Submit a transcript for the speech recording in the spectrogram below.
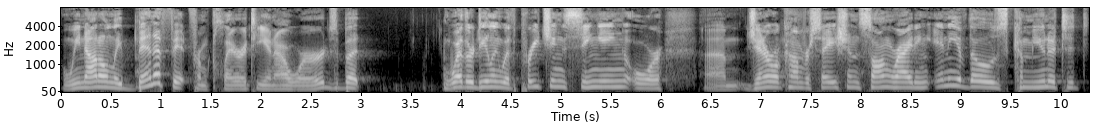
we not only benefit from clarity in our words, but whether dealing with preaching, singing, or um, general conversation, songwriting, any of those communi-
